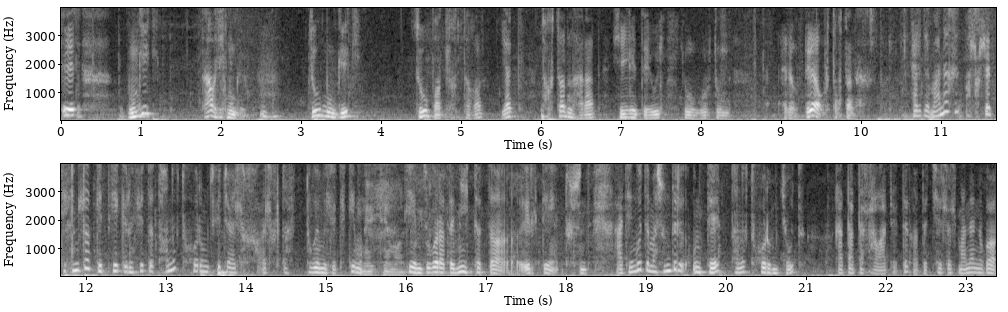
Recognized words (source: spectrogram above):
Тэгээд мөнгийг заавал их мөнгө. Зөв мөнгийг зөв бодлоготойгоор яг цогцоор нь хараад хийгээд байвал юм үр дүн арай тэгээ урт хугацаанд харах хэрэгтэй. Харин тийм манайх болохоор технологи гэдгийг ерөнхийдөө тоног төхөөрөмж гэж ойлгох ойлголт бас түгээмэл үү тийм үү? Тийм зүгээр одоо нийт одоо иргэдийн түвшинд а тэнгуүдээ маш өндөр үнэтэй тоног төхөөрөмжүүд гадаадаас аваад байдаг. Одоо жишээлбэл манай нөгөө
